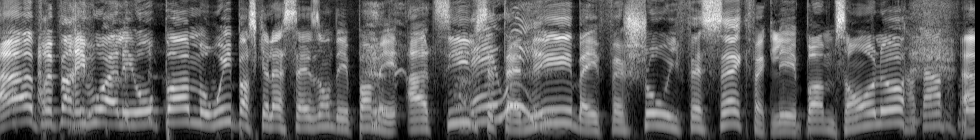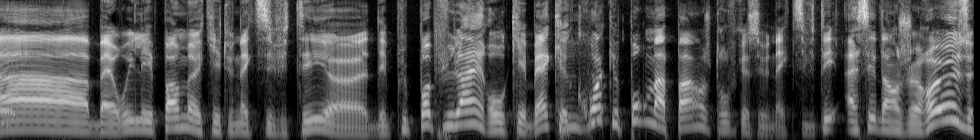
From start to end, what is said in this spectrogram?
Ah, préparez-vous à aller aux pommes. Oui, parce que la saison des pommes est hâtive Ben cette oui. année. Ben, il fait chaud, il fait sec, fait que les pommes sont là. Ah, ben oui, les pommes, euh, qui est une activité euh, des plus populaires au Québec. Mhm. Quoique pour ma part, je trouve que c'est une activité assez dangereuse.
